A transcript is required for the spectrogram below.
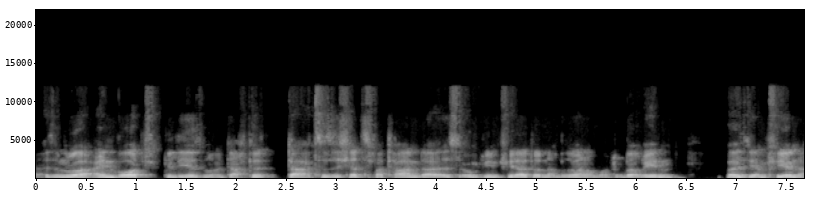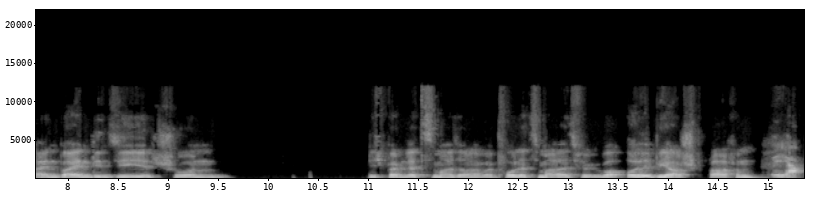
also nur ein Wort gelesen und dachte, da hat sie sich jetzt vertan, da ist irgendwie ein Fehler drin, da müssen wir nochmal drüber reden, weil sie empfehlen einen Wein, den sie schon nicht beim letzten Mal, sondern beim vorletzten Mal, als wir über Olbia sprachen, ja.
